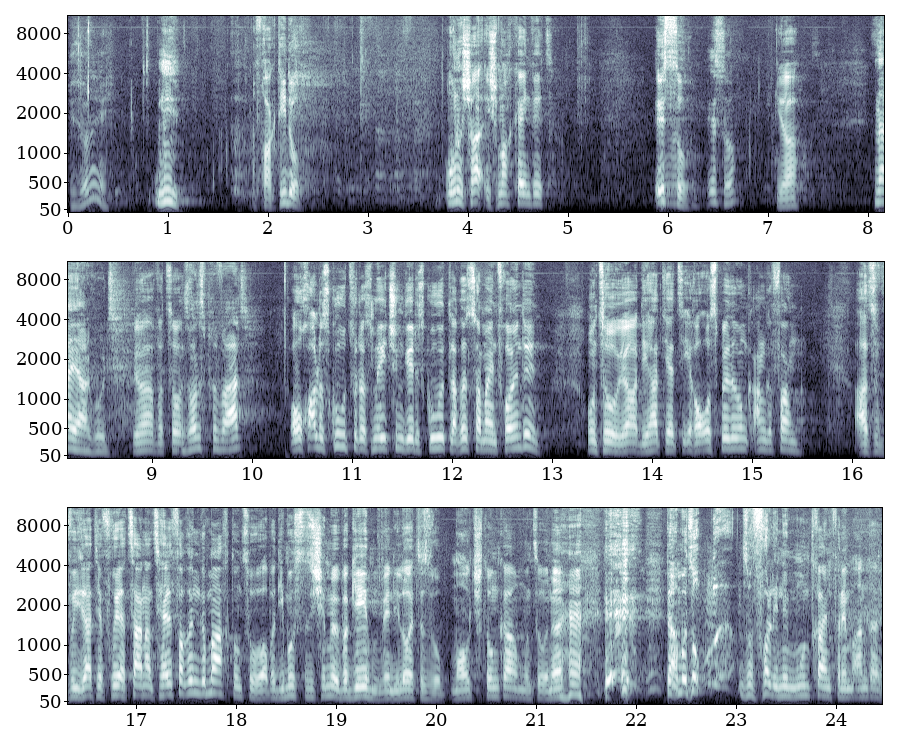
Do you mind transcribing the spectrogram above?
Wieso nicht? Frag die doch. Ohne Scheiß, ich mach keinen Witz. Ist so. Ist so? Ja. Naja, gut. Ja, was Und soll's. sonst privat? Auch alles gut, für das Mädchen geht es gut. Larissa, meine Freundin. Und so, ja, die hat jetzt ihre Ausbildung angefangen. Also, die hat ja früher Zahnarzthelferin gemacht und so, aber die musste sich immer übergeben, wenn die Leute so Maulstunk haben und so, ne? da haben wir so, so voll in den Mund rein von dem anderen.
